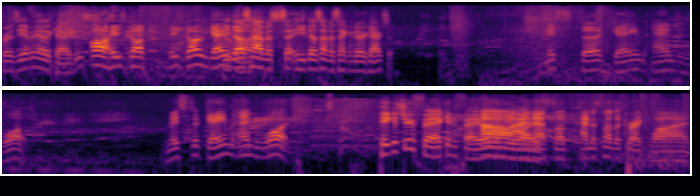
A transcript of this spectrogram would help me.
Does he have any other characters? Oh, he's got he's going game. he does Watch. have a he does have a secondary character. Mr. Game and Watch. Mr. Game and Watch. Pikachu fair can fail when you and like. that's not and it's not the correct one.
